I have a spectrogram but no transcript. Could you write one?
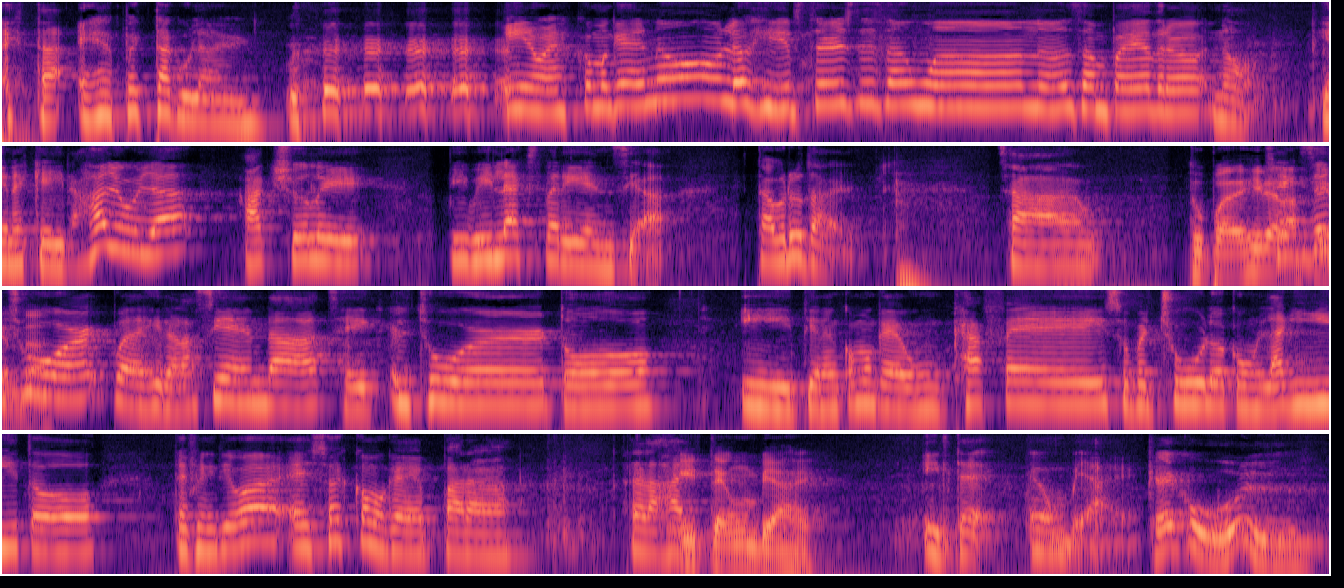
está, es espectacular. y no es como que no, los hipsters de San Juan, los de San Pedro. No, tienes que ir a Jayuya, actually, vivir la experiencia. Está brutal. O sea, Tú puedes ir a la take the hacienda. tour, puedes ir a la hacienda, take el tour, todo. Y tienen como que un café súper chulo con un laguito. Definitivo, eso es como que para relajarte. Irte en un viaje. irte en un viaje. ¡Qué cool!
